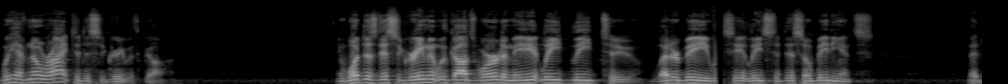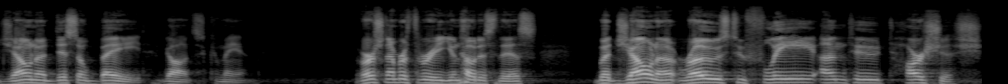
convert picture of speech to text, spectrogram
We have no right to disagree with God. And what does disagreement with God's word immediately lead to? Letter B, we see it leads to disobedience. That Jonah disobeyed God's command. Verse number three, you notice this. But Jonah rose to flee unto Tarshish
